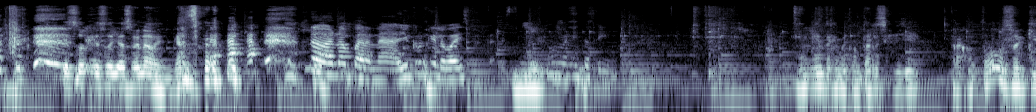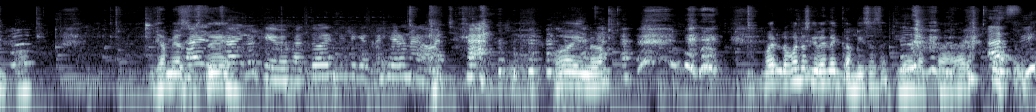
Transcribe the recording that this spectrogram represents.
Eso, eso ya suena a venganza. No, no, para nada. Yo creo que lo va a disfrutar. Es Muy muy bonita técnica. Muy bien, déjeme contarles que trajo todo su equipo. Ya me ¿Saben asusté. saben lo que me faltó decirle que trajera una gabacha? Ay, no. Bueno, lo bueno es que venden camisas aquí a la par. ¿Ah, sí?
